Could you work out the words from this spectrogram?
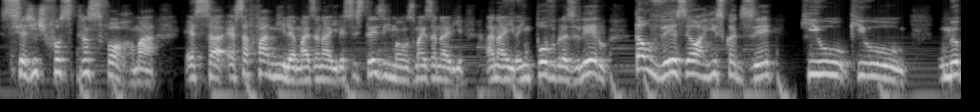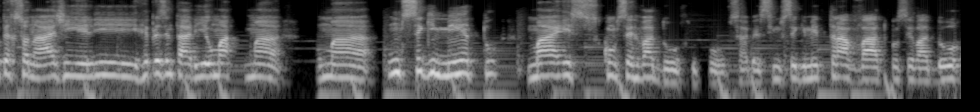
se a gente fosse transformar essa, essa família mais a Naira, esses três irmãos mais a Naira, a Naira em povo brasileiro, talvez eu arrisco a dizer que o, que o, o meu personagem ele representaria uma, uma, uma, um segmento mais conservador do povo, sabe? Assim, um segmento travado, conservador,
